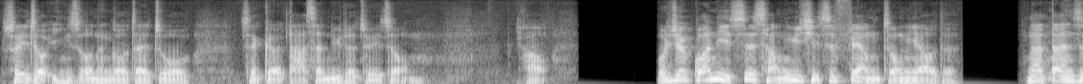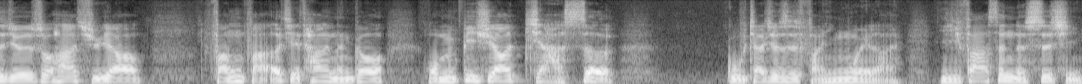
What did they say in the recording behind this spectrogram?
所以就营收能够再做这个达成率的追踪。好，我觉得管理市场预期是非常重要的。那但是就是说，它需要方法，而且它能够，我们必须要假设股价就是反映未来已发生的事情，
